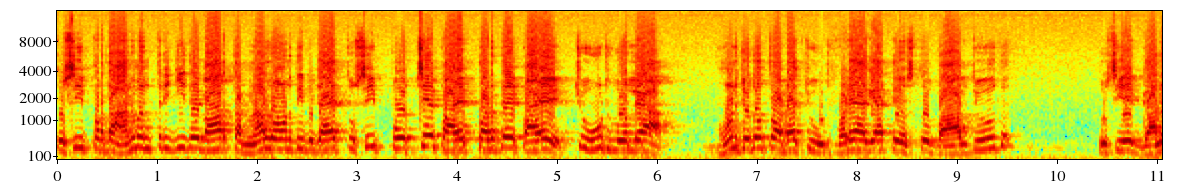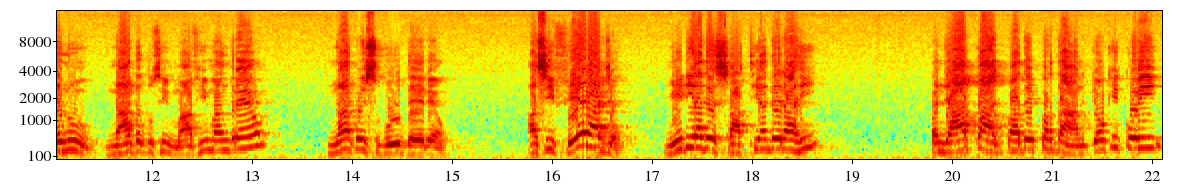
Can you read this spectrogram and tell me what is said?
ਤੁਸੀਂ ਪ੍ਰਧਾਨ ਮੰਤਰੀ ਜੀ ਦੇ ਬਾਹਰ ਧਰਨਾ ਲਾਉਣ ਦੀ ਬਜਾਏ ਤੁਸੀਂ ਪੋਚੇ ਪਾਏ, ਪਰਦੇ ਪਾਏ, ਝੂਠ ਬੋਲਿਆ। ਹੁਣ ਜਦੋਂ ਤੁਹਾਡਾ ਝੂਠ ਫੜਿਆ ਗਿਆ ਤੇ ਉਸ ਤੋਂ ਬਾਵਜੂਦ ਤੁਸੀਂ ਇਹ ਗੱਲ ਨੂੰ ਨਾ ਤਾਂ ਤੁਸੀਂ ਮਾਫੀ ਮੰਗ ਰਹੇ ਹੋ, ਨਾ ਕੋਈ ਸਬੂਤ ਦੇ ਰਹੇ ਹੋ। ਅਸੀਂ ਫੇਰ ਅੱਜ ਮੀਡੀਆ ਦੇ ਸਾਥੀਆਂ ਦੇ ਰਾਹੀਂ ਪੰਜਾਬ ਭਾਜਪਾ ਦੇ ਪ੍ਰਧਾਨ, ਕਿਉਂਕਿ ਕੋਈ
